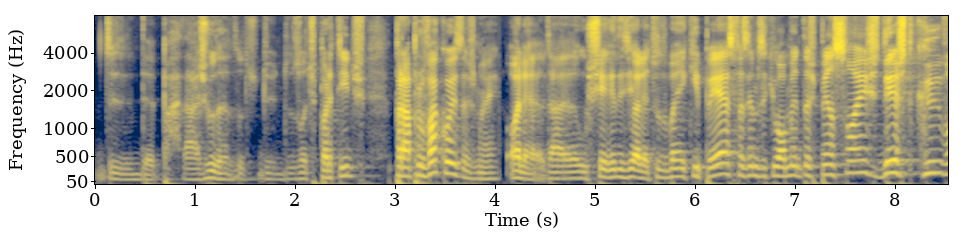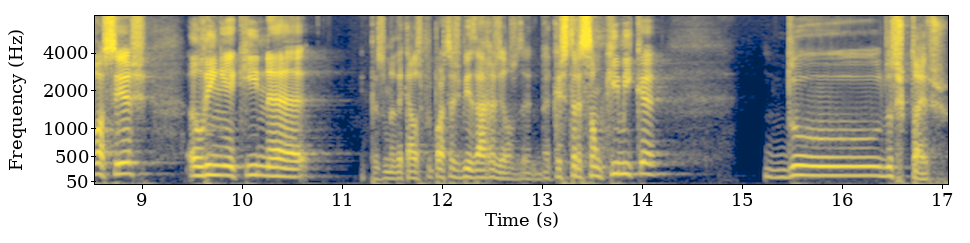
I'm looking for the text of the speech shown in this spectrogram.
de, de, pá, da ajuda dos, dos, outros partidos para aprovar coisas, não é? Olha, o Chega dizia: olha, tudo bem aqui, PS, fazemos aqui o aumento das pensões, desde que vocês alinhem aqui na. Depois, uma daquelas propostas bizarras deles, da, da castração química do, dos escuteiros.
